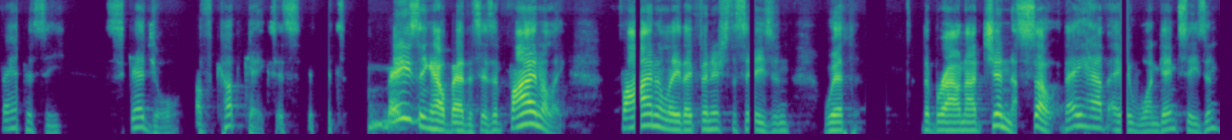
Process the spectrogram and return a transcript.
fantasy schedule of cupcakes. It's it's amazing how bad this is. And finally, finally, they finished the season with the brown eyed chin. So they have a one game season,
